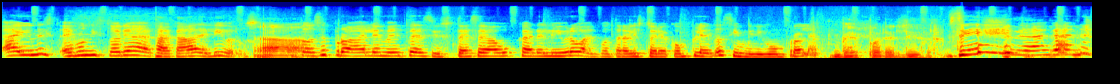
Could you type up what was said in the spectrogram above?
hay una, es una historia sacada de libros. Ah. Entonces probablemente si usted se va a buscar el libro va a encontrar la historia completa sin ningún problema. Ve por el libro. Sí, me dan ganas.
